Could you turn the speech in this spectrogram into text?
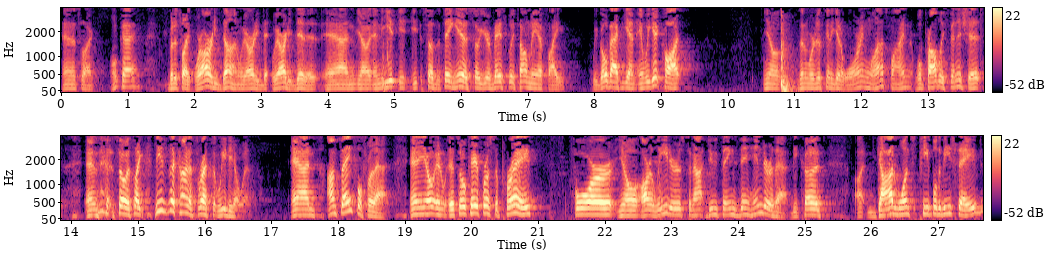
And it's like, okay. But it's like, we're already done. We already, we already did it. And, you know, and he, he, so the thing is, so you're basically telling me if I, we go back again and we get caught, you know, then we're just going to get a warning. Well, that's fine. We'll probably finish it. And so it's like, these are the kind of threats that we deal with. And I'm thankful for that. And, you know, and it's okay for us to pray for, you know, our leaders to not do things to hinder that because uh, God wants people to be saved.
